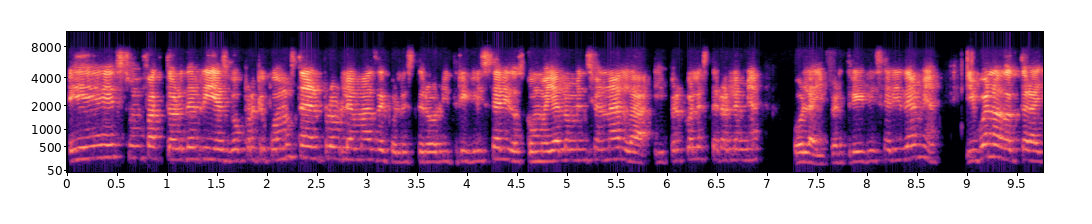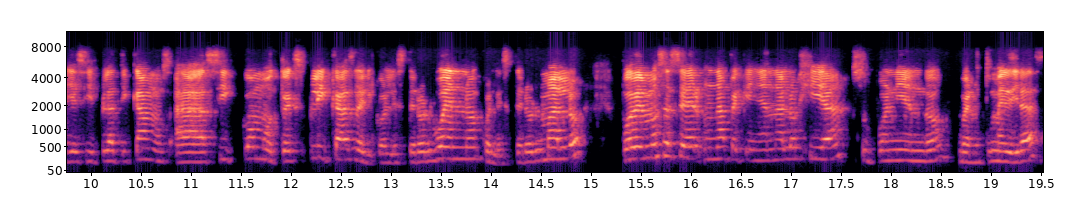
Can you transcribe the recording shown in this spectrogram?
es un factor de riesgo porque podemos tener problemas de colesterol y triglicéridos, como ella lo menciona, la hipercolesterolemia o la hipertrigliceridemia. Y bueno, doctora Jessie, platicamos, así como tú explicas del colesterol bueno, colesterol malo, podemos hacer una pequeña analogía suponiendo, bueno, tú me dirás,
